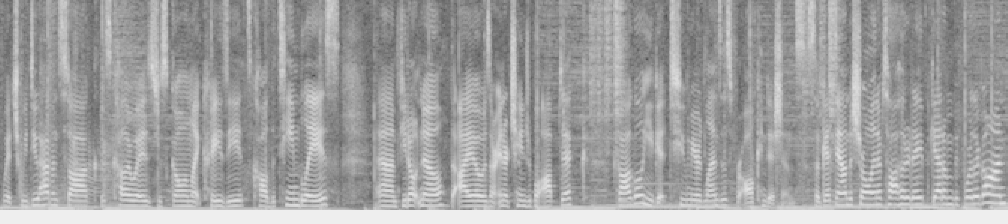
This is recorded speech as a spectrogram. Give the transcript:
which we do have in stock. This colorway is just going like crazy. It's called the Team Blaze. Um, if you don't know, the I/O is our interchangeable optic goggle. You get two mirrored lenses for all conditions. So get down to Shoreline of Tahoe today, get them before they're gone.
